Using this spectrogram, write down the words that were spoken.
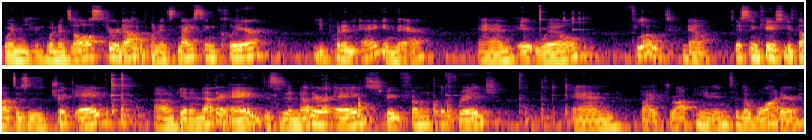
when, you, when it's all stirred up, when it's nice and clear, you put an egg in there and it will float. Now, just in case you thought this was a trick egg, I'll get another egg. This is another egg straight from the fridge. And by dropping it into the water,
